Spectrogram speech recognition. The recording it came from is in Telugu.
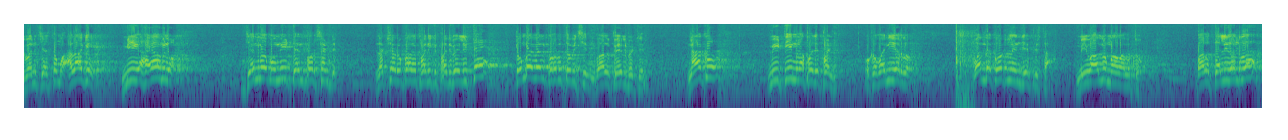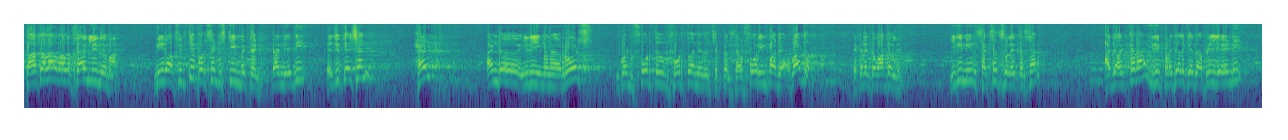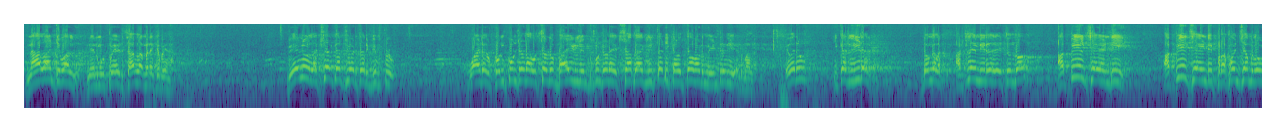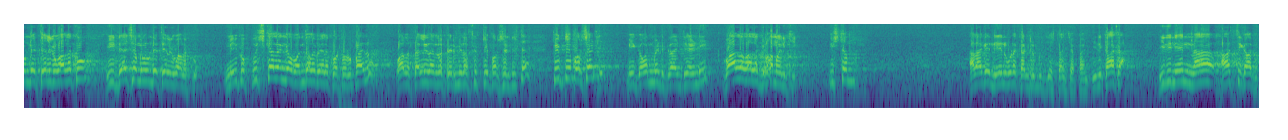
ఇవన్నీ చేస్తాము. అలాగే మీ హయాంలో జన్మభూమి టెన్ పర్సెంట్ లక్ష రూపాయల పనికి పదివేలు ఇస్తే తొంభై వేలు ప్రభుత్వం ఇచ్చింది వాళ్ళ పేర్లు పెట్టింది. నాకు మీ టీంని అప్పచెప్పండి. ఒక వన్ ఇయర్లో వంద కోట్లు నేను చేపిస్తా. మీ వాళ్ళు మా వాళ్ళతో. వాళ్ళ తల్లిదండ్రుల తాతల వాళ్ళ ఫ్యామిలీ నేమా. మీరు ఆ ఫిఫ్టీ పర్సెంట్ స్కీమ్ పెట్టండి. దాన్ని ఏది? ఎడ్యుకేషన్ హెల్త్ అండ్ ఇది మన రోడ్స్ ఇంకోటి ఫోర్త్ ఫోర్త్ అనేది చెప్పాను సార్. ఫోర్ ఇంపార్టెంట్ వాటర్ ఎక్కడైతే వాటర్ లేదు. ఇది మీరు సక్సెస్ఫుల్ అవుతారు సార్. అది అక్కడ ఇది ప్రజలకు ఏదో అప్పీల్ చేయండి. నాలాంటి వాళ్ళు నేను ముప్పై ఏడు సార్లు అమెరికా పోయినా. వేలు లక్షలు ఖర్చు పెడతారు గిఫ్ట్లు. వాడు కొనుక్కుంటాడు వస్తాడు బ్యాగులు నింపుకుంటాడా ఎక్స్ట్రా బ్యాగులు ఇస్తాడు ఇక్కడ వస్తే వాడు ఇంటర్వ్యూ చేయడం మళ్ళీ. ఎవరు? ఇక్కడ లీడర్ దొంగలకు. అట్లే మీరు ఏదైతుందో అప్పీల్ చేయండి. అప్పీల్ చేయండి ప్రపంచంలో ఉండే తెలుగు వాళ్ళకు ఈ దేశంలో ఉండే తెలుగు వాళ్ళకు. మీకు పుష్కలంగా వందల వేల కోట్ల రూపాయలు వాళ్ళ తల్లిదండ్రుల పేరు మీద ఫిఫ్టీ పర్సెంట్ ఇస్తే ఫిఫ్టీ పర్సెంట్ మీ గవర్నమెంట్ గ్రాంట్ చేయండి వాళ్ళ వాళ్ళ గ్రామానికి. ఇష్టం? అలాగే నేను కూడా కంట్రిబ్యూట్ చేస్తాను చెప్పాను. ఇది కాక ఇది నేను నా ఆస్తి కాదు.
